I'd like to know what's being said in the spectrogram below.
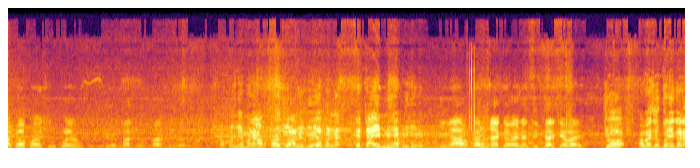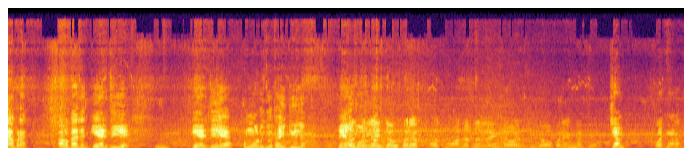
આપણે કોઈ સુખ હોય માર બાર બુને આપણે મહેમાન આવકારો જો હાલે જોઈએ આપણને? કે ટાઈમ નહીં આપણી જોડે. એને આવકારો ના કહેવાય એને ધિકાર કહેવાય. જો હવે શું કરે ખરે આપણે? આ વખતે ઘેર જઈએ. ઘેર જઈએ તો મોડું તો થઈ ગયું છે. વેલ મોડું લઈને જવું પડે પોત માણસ ને લઈને જવા જવા પડે એમના ઘેર. કેમ? પોત માણસ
